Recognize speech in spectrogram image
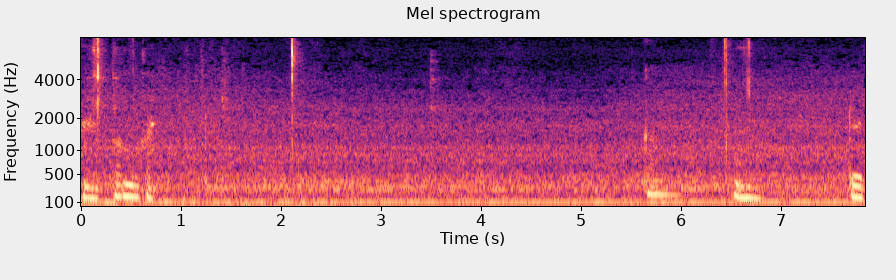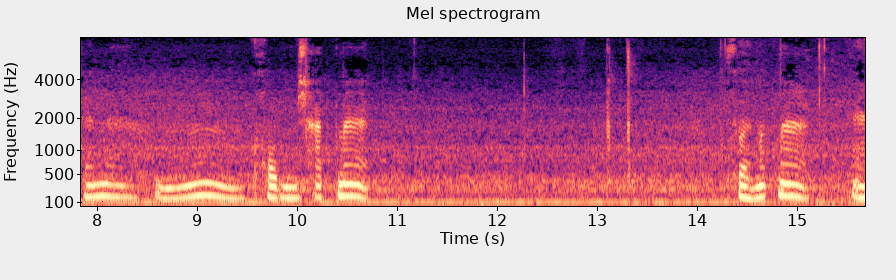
หากล้องก่อนก็อืมดูด้านหน้าอืมคมชัดมาก สวยมากๆ อ่า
